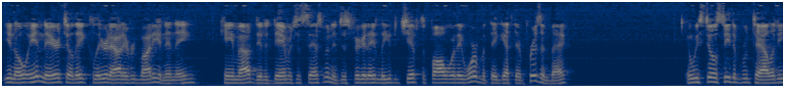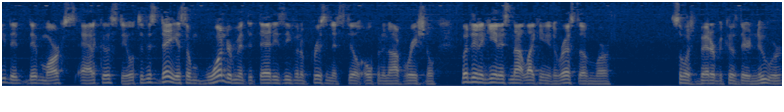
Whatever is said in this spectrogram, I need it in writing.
you know, in there till they cleared out everybody and then they came out, did a damage assessment, and just figured they'd leave the chips to fall where they were, but they got their prison back. And we still see the brutality that, that marks Attica still to this day. It's a wonderment that that is even a prison that's still open and operational. But then again, it's not like any of the rest of them are so much better because they're newer.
